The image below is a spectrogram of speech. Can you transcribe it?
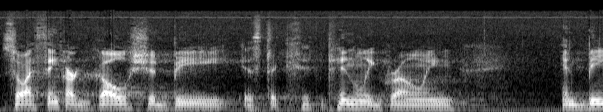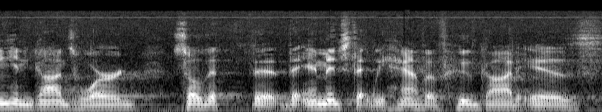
So I think our goal should be is to continually growing and being in God's Word so that the, the image that we have of who God is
